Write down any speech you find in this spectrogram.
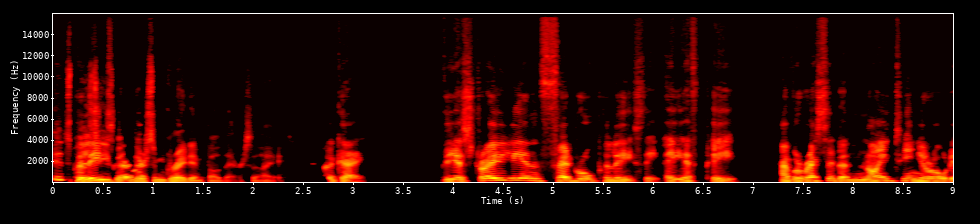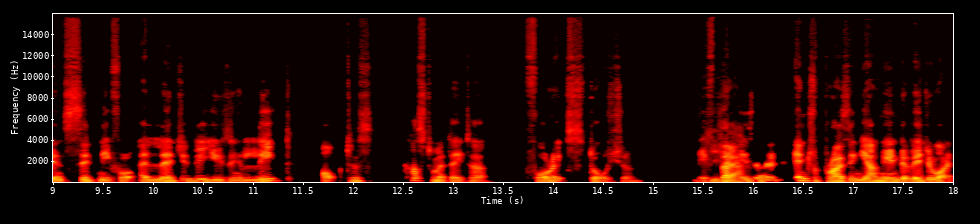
It's busy, Police but there's some great info there. So hey, Okay. The Australian Federal Police, the AFP, have arrested a 19 year old in Sydney for allegedly using leaked Optus customer data for extortion. If Yeah. that isn't an enterprising young individual, I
